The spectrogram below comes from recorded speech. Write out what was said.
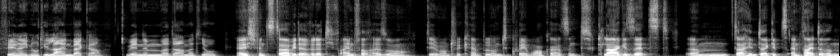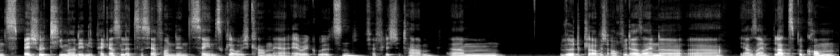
fehlen eigentlich noch die Linebacker. Wen nehmen wir damit, Jo? Ja, ich finde es da wieder relativ einfach. Also Derontre Campbell und Quay Walker sind klar gesetzt. Ähm, dahinter gibt es einen weiteren Special-Teamer, den die Packers letztes Jahr von den Saints, glaube ich, kam er, Eric Wilson, verpflichtet haben. Ähm, wird, glaube ich, auch wieder seine, äh, ja, seinen Platz bekommen,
